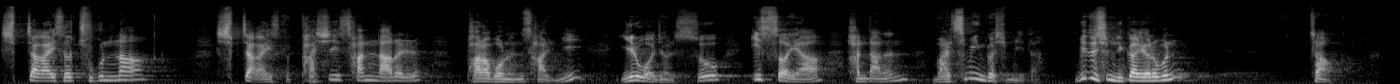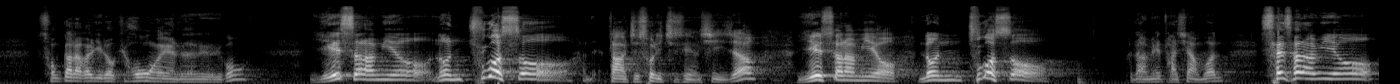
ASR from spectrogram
십자가에서 죽은 나, 십자가에서 다시 산 나를 바라보는 삶이 이루어질 수 있어야 한다는 말씀인 것입니다. 믿으십니까, 여러분? 자, 손가락을 이렇게 호응하게 들고 옛사람이여 넌 죽었어 다 같이 소리치세요 시작 옛사람이여 넌 죽었어 그 다음에 다시 한번 새 사람이여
